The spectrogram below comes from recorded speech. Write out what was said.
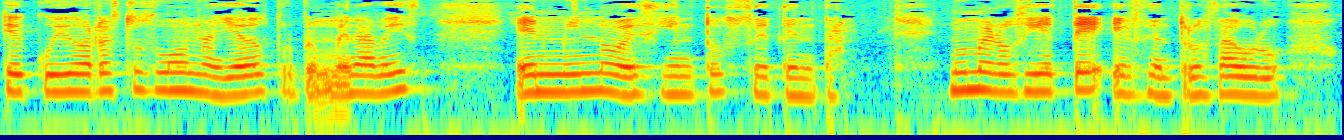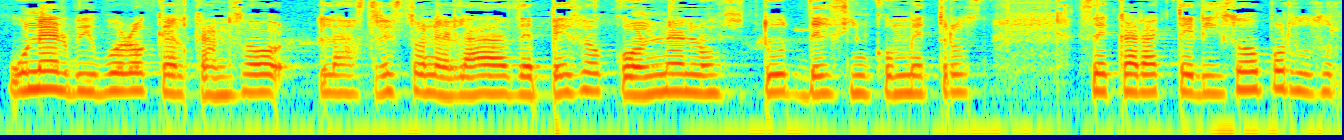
que cuyos restos fueron hallados por primera vez en 1970. Número 7. El centrosauro, un herbívoro que alcanzó las 3 toneladas de peso con una longitud de 5 metros. Se caracterizó por sus,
